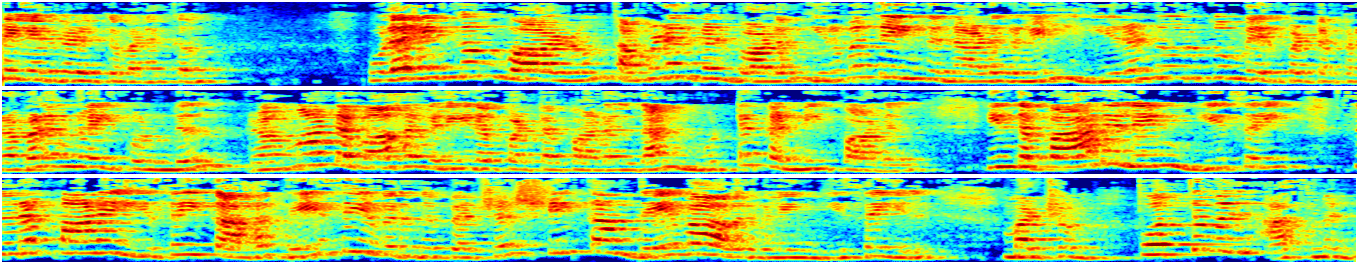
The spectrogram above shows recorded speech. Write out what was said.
நேயர்களுக்கு வணக்கம். உலகெங்கும் வாழும் தமிழர்கள் வாழும் 25 நாடுகளில் இருநூறுக்கும் மேற்பட்ட பிரபலங்களை கொண்டு பிரம்மாண்டமாக வெளியிடப்பட்ட பாடல்தான் முட்டக்கண்ணி பாடல். இந்த பாடலின் இசை சிறப்பான இசைக்காக தேசிய விருது பெற்ற ஸ்ரீகாந்த் தேவா அவர்களின் இசையில் மற்றும் பொத்துவில் அஸ்மன்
